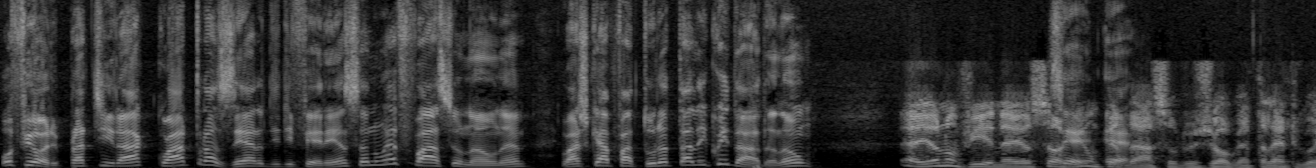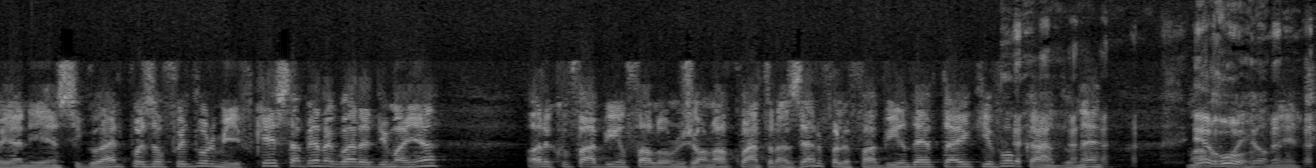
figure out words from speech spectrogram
Ô Fiore, para tirar 4 a 0 de diferença não é fácil não, né? Eu acho que a fatura tá liquidada, não? É, eu não vi, né? Eu só vi um é. pedaço do jogo Atlético Goianiense e Goiânia, depois eu fui dormir. Fiquei sabendo agora de manhã, hora que o Fabinho falou no jornal 4 a 0 eu falei, o Fabinho deve estar tá equivocado, né? Mas Errou. foi realmente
